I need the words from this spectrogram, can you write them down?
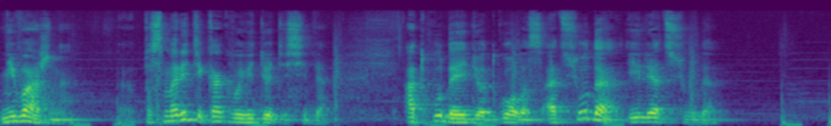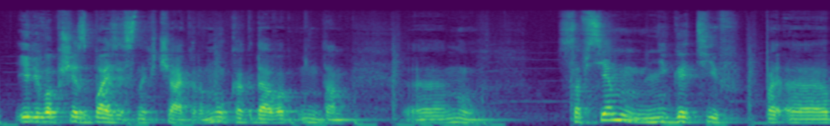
неважно. Посмотрите, как вы ведете себя. Откуда идет голос? Отсюда или отсюда? Или вообще с базисных чакр? Ну, когда ну, там, э, ну, совсем негатив э,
